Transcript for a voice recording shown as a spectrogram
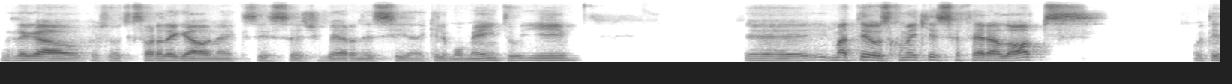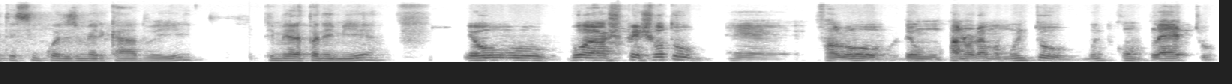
Legal, pessoal, que história legal, né, que vocês tiveram nesse naquele momento. E é, e, Matheus, como é que isso refere a Lopes? 85 anos de mercado aí, primeira pandemia. Eu, bom, eu acho que o Peixoto é, falou, deu um panorama muito, muito completo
